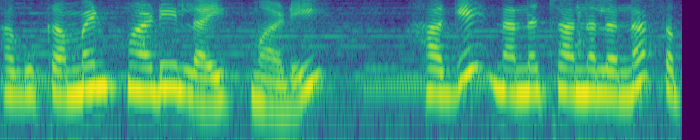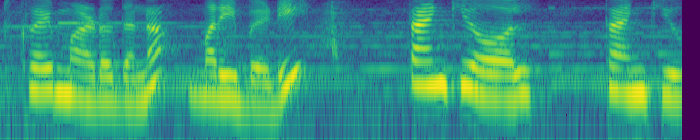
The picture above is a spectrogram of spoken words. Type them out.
ಹಾಗೂ ಕಮೆಂಟ್ ಮಾಡಿ ಲೈಕ್ ಮಾಡಿ. ಹಾಗೆ ನನ್ನ ಚಾನಲನ್ನು ಸಬ್ಸ್ಕ್ರೈಬ್ ಮಾಡೋದನ್ನು ಮರಿಬೇಡಿ. Thank you all thank you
